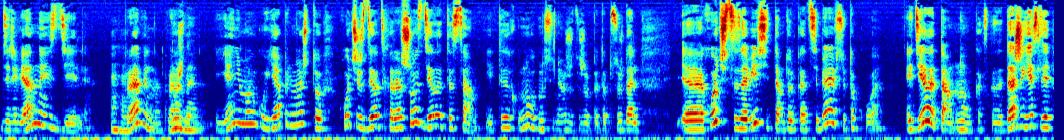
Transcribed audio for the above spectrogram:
деревянные изделия. Угу. Правильно? Правильно. Нужно. Я не могу. Я понимаю, что хочешь сделать хорошо, сделай это сам. И ты, ну вот мы сегодня уже тоже это обсуждали. Э, хочется зависеть там только от себя и все такое. И делать там, ну, как сказать, даже если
